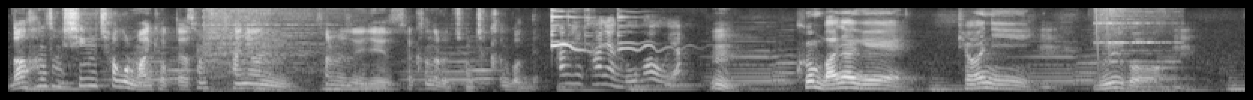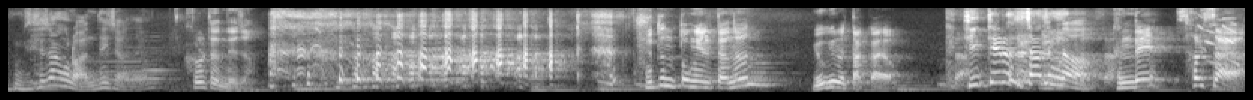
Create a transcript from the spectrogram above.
나 항상 시행착오를 많이 겪다 34년 살면서 이제 세 칸으로 정착한 건데. 34년 노하우야? 응. 그럼 만약에 변이 음. 물고 음. 그럼 세 장으로 안 되지 않아요? 그럴 땐 내자. 굳은 똥일 때는 여기로 닦아요. 디테일해서 짜증나 근데 설사야.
